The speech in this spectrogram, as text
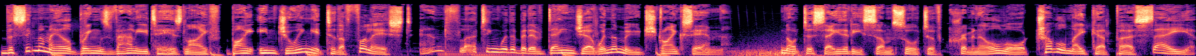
the Sigma male brings value to his life by enjoying it to the fullest and flirting with a bit of danger when the mood strikes him. Not to say that he's some sort of criminal or troublemaker per se,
